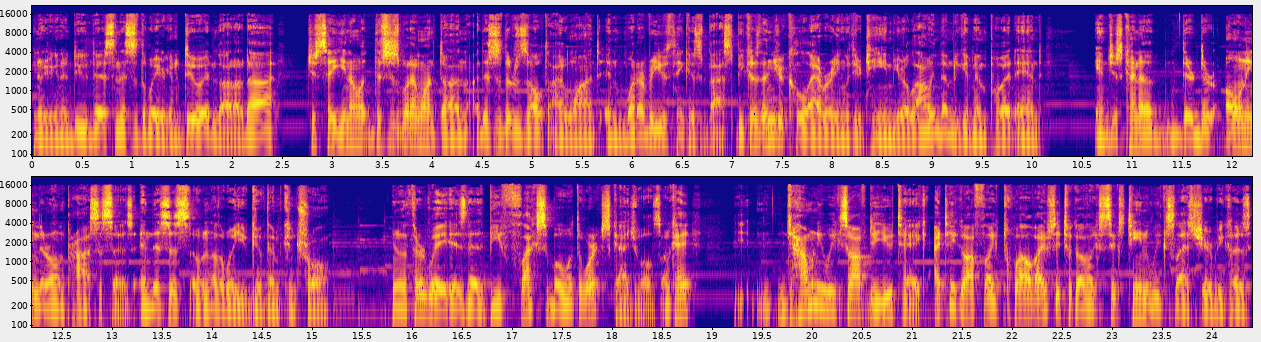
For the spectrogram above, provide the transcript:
you know, you're going to do this and this is the way you're going to do it and da da da. Just say, you know what, this is what I want done. This is the result I want and whatever you think is best because then you're collaborating with your team. You're allowing them to give input and and just kind of they're they're owning their own processes and this is another way you give them control. You know, the third way is that be flexible with the work schedules, okay? How many weeks off do you take? I take off like 12. I actually took off like 16 weeks last year because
